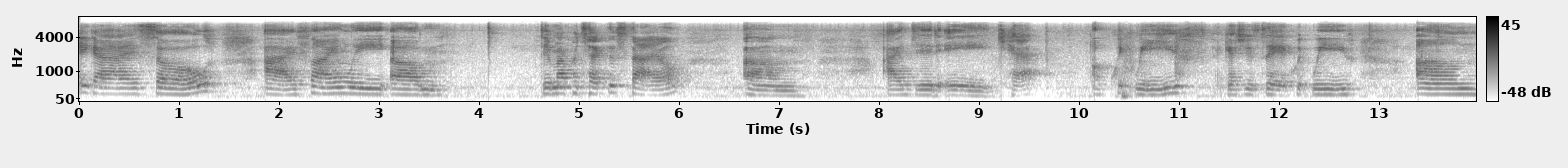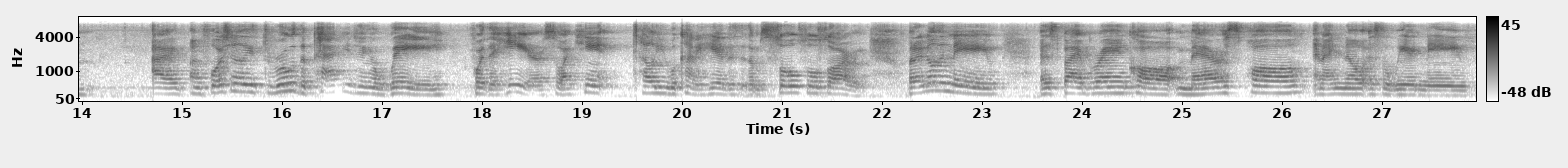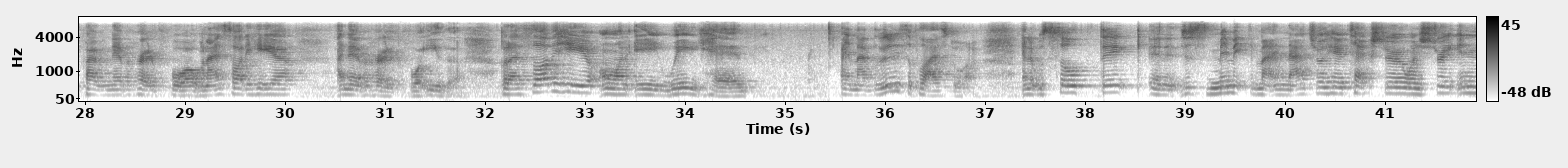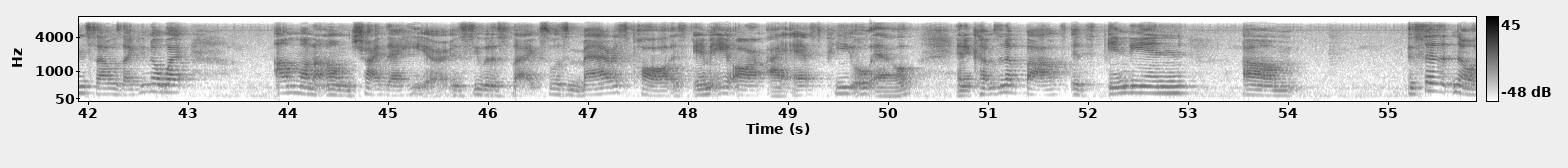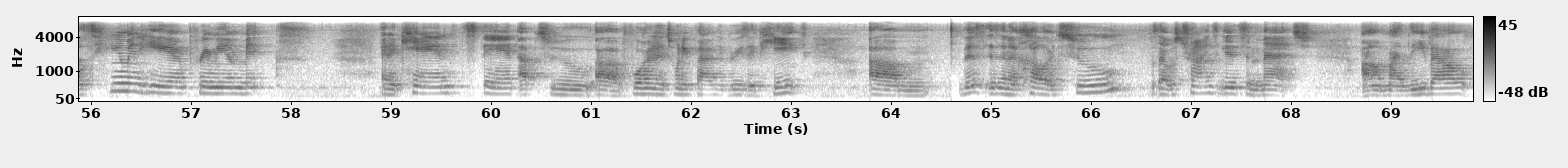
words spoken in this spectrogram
Hey guys, so I finally um, did my protective style. Um, I did a cap, a quick weave, I guess you'd say a quick weave. Um, I unfortunately threw the packaging away for the hair, so I can't tell you what kind of hair this is. I'm so, so sorry. But I know the name. It's by a brand called Marispol, and I know it's a weird name. Probably never heard it before. When I saw the hair, I never heard it before either. But I saw the hair on a wig head at my beauty supply store. And it was so thick, and it just mimicked my natural hair texture when straightened. So I was like, you know what? I'm gonna um try that here and see what it's like. So it's Marispol. It's M-A-R-I-S-P-O-L, and it comes in a box. It's Indian. Um, it says no. It's human hair premium mix, and it can stand up to uh, 425 degrees of heat. Um, this is in a color two because I was trying to get it to match um, my leave out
